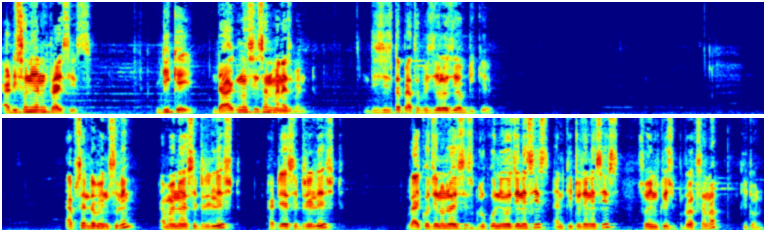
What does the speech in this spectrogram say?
Addisonian crisis, decay, diagnosis and management. This is the pathophysiology of decay. Absence of insulin, amino acid released, fatty acid released, glycogenolysis, gluconeogenesis and ketogenesis, so increased production of ketone.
